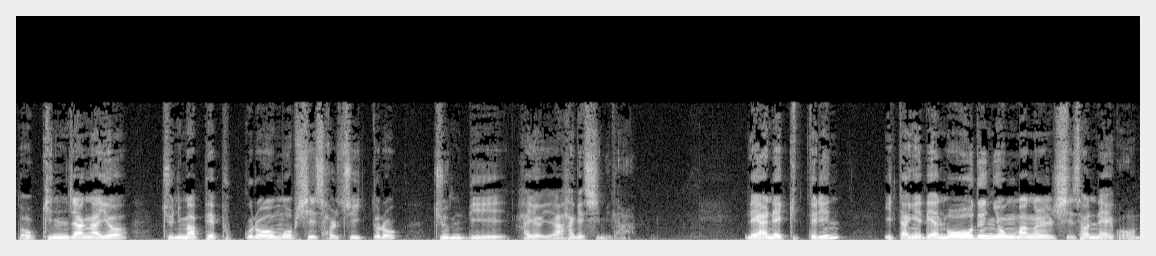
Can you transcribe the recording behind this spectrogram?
더 긴장하여 주님 앞에 부끄러움 없이 설 수 있도록 준비하여야 하겠습니다. 내 안에 깃들인 이 땅에 대한 모든 욕망을 씻어내고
